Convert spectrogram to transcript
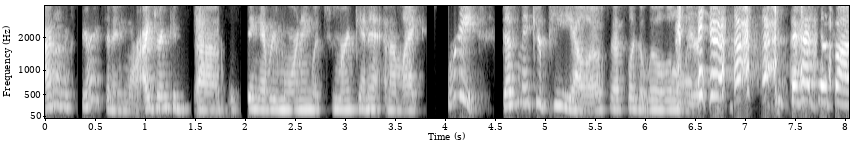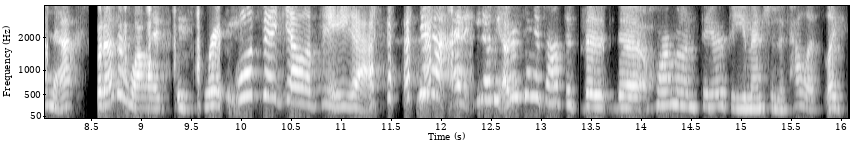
I don't experience it anymore. I drink a um, thing every morning with turmeric in it, and I'm like, great. Does make your pee yellow, so that's like a little little weird. just a heads up on that. But otherwise, it's great. We'll take Yellow-P. Yeah. yeah. And you know, the other thing about the, the the hormone therapy, you mentioned the pellets, like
